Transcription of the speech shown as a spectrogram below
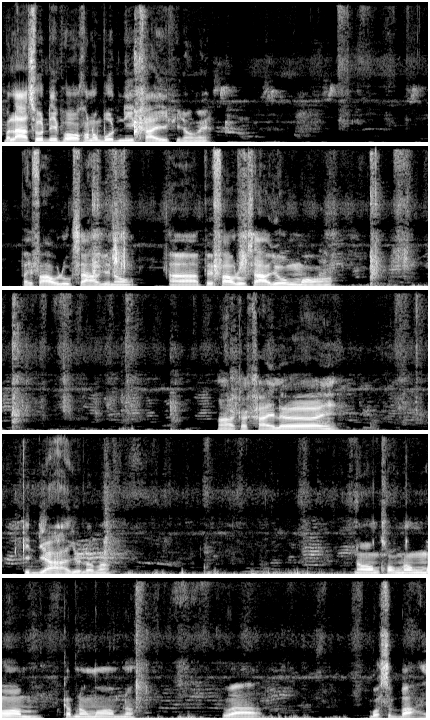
บดล่าสุดในพ่อของน้องบุญนี่ไข่พี่น้องเอ้ยไปเฝ้าลูกสาวอยู่น้องอ่าไปเฝ้าลูกสาวอยู่ห้องหมออ่ากับใครเลย กินยาอยู่แล้วมั้ง น้องของน้องม่อมกับน้องม่อมเนาะว่าบสบาย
